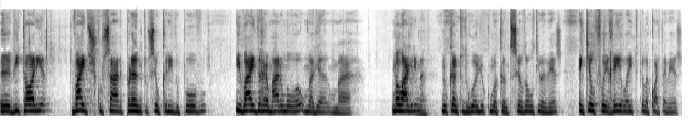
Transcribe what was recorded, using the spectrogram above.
uh, vitória vai discursar perante o seu querido povo e vai derramar uma, uma, uma, uma lágrima no canto do olho, como aconteceu da última vez em que ele foi reeleito pela quarta vez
